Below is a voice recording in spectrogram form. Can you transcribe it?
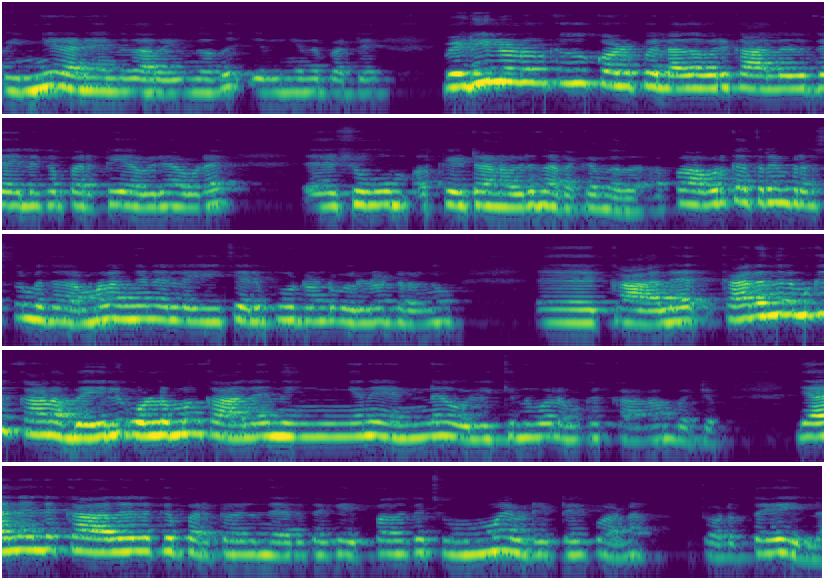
പിന്നീടാണ് ഞാനിത് അറിയുന്നത്. ഇതിങ്ങനെ പറ്റി. വെളിയിലുള്ളവർക്ക് കുഴപ്പമില്ല. അത് അവർ കാലിലും കയ്യിലൊക്കെ പരട്ടി അവർ അവിടെ ഷൂവും ഒക്കെ ഇട്ടാണ് അവർ നടക്കുന്നത്. അപ്പോൾ അവർക്ക് അത്രയും പ്രശ്നം പറ്റില്ല നമ്മളങ്ങനെയല്ല ഈ ചെരുപ്പ് ഇട്ടുകൊണ്ട് വെള്ളോട്ട് ഇറങ്ങും? കാൽ കാലെന്ന് നമുക്ക് കാണാം. വെയിൽ കൊള്ളുമ്പം കാലിൽ നിന്ന് ഇങ്ങനെ എണ്ണ ഒലിക്കുന്ന പോലെ നമുക്ക് കാണാൻ പറ്റും. ഞാൻ എന്റെ കാലിലൊക്കെ പരട്ടുമായിരുന്നു നേരത്തേക്ക് ഇപ്പം അതൊക്കെ ചുമ്മാ ഇവിടെ ഇട്ടേക്കുവാണ്. തൊടത്തേ ഇല്ല.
